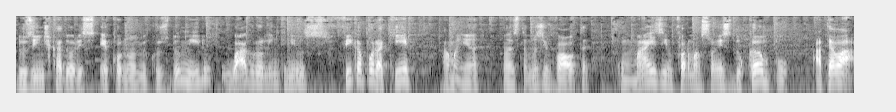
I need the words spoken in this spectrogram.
dos indicadores econômicos do milho, o AgroLink News fica por aqui. Amanhã nós estamos de volta com mais informações do campo. Até lá!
